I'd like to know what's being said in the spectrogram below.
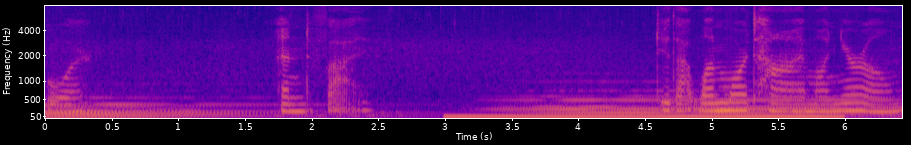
four, and five. Do that one more time on your own.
